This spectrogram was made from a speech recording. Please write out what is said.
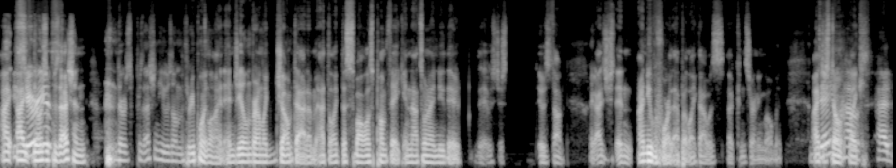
I, I there was a possession. there was a possession. He was on the three point line, and Jaylen Brown like jumped at him at the like the smallest pump fake, and that's when I knew that it was just it was done. Like I just and I knew before that, but like that was a concerning moment. I just don't like had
